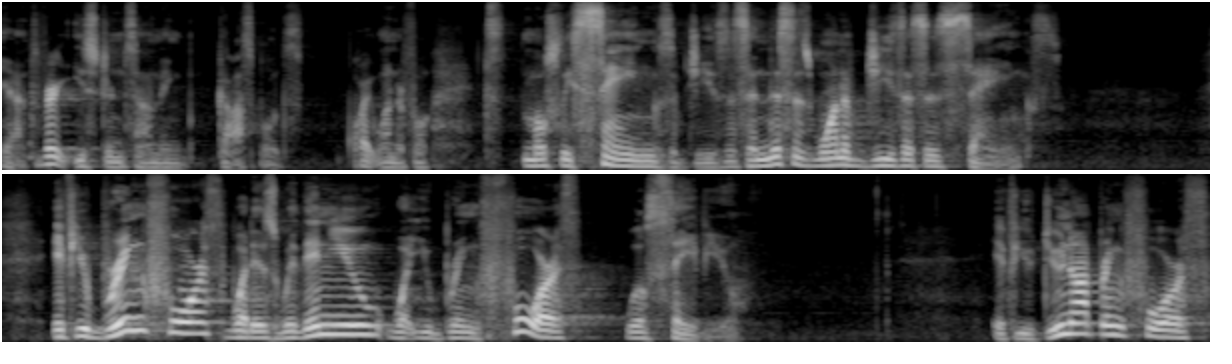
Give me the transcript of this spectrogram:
yeah, it's a very Eastern sounding gospel. It's quite wonderful. It's mostly sayings of Jesus, and this is one of Jesus' sayings. If you bring forth what is within you, what you bring forth will save you. If you do not bring forth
